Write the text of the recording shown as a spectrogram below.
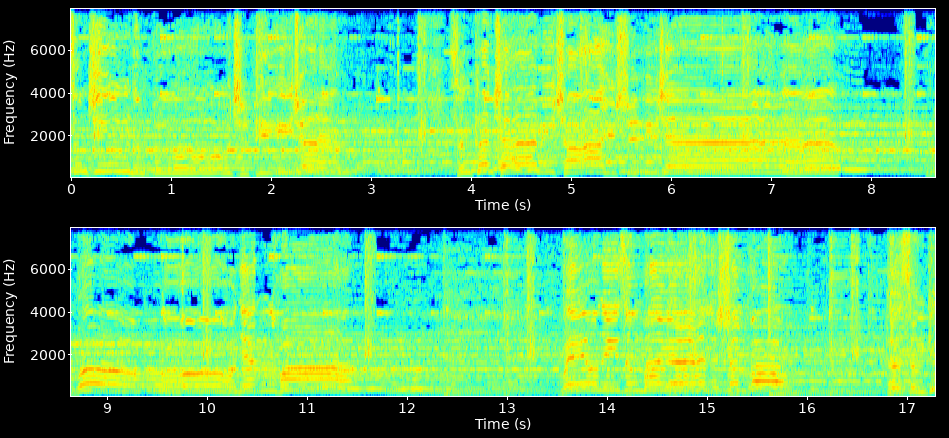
曾经的不知疲倦，曾看柴米茶与时间。哦，年华，唯有你曾攀越的山峰和曾给。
